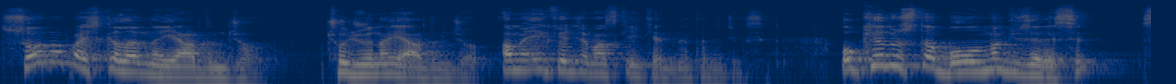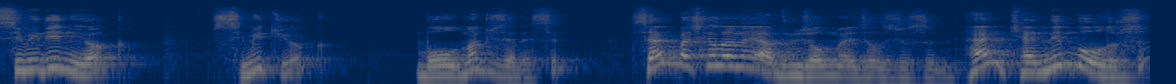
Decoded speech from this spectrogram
sonra başkalarına yardımcı ol. Çocuğuna yardımcı ol. Ama ilk önce maskeyi kendine takacaksın. Okyanusta boğulmak üzeresin. Simidin yok. Simit yok. Boğulmak üzeresin. Sen başkalarına yardımcı olmaya çalışıyorsun. Hem kendin boğulursun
